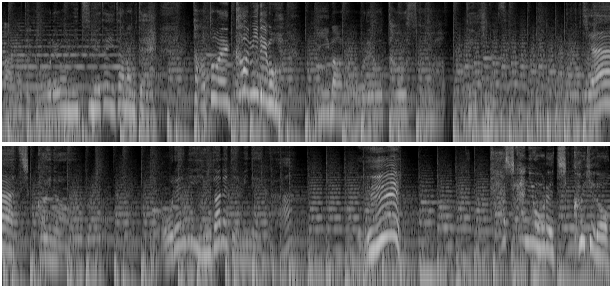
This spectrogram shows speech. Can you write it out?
あなたが俺を見つめていたなんてたとえ神でも今の俺を倒すことはできないぜ。じゃあちっこいの俺に委ねてみねえかええ確かに俺ちっこいけど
